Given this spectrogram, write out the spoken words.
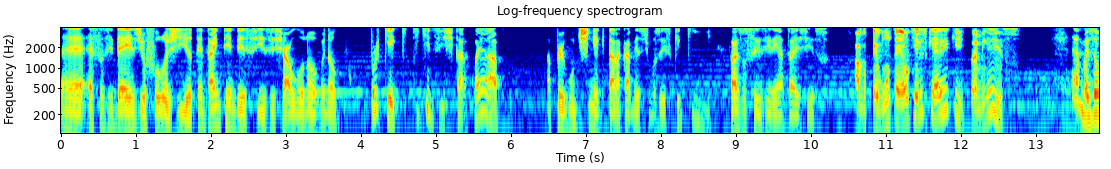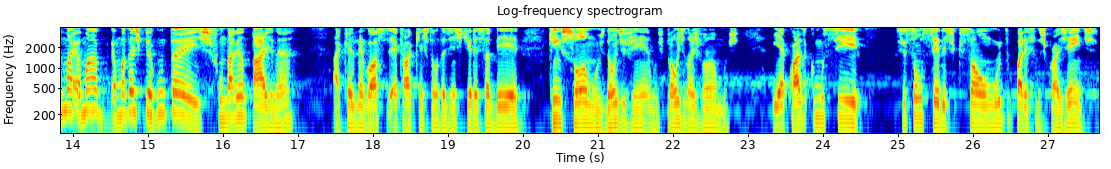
é, essas ideias de ufologia, tentar entender se existe algo novo e não. Por quê? O que, que existe, cara? Qual é a, a perguntinha que tá na cabeça de vocês? O que, que faz vocês irem atrás disso? A pergunta é o que eles querem aqui. Para mim é isso. É, mas é uma, é, uma, é uma das perguntas fundamentais, né? Aquele negócio, aquela questão da gente querer saber quem somos, de onde viemos, para onde nós vamos. E é quase como se, se são seres que são muito parecidos com a gente,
